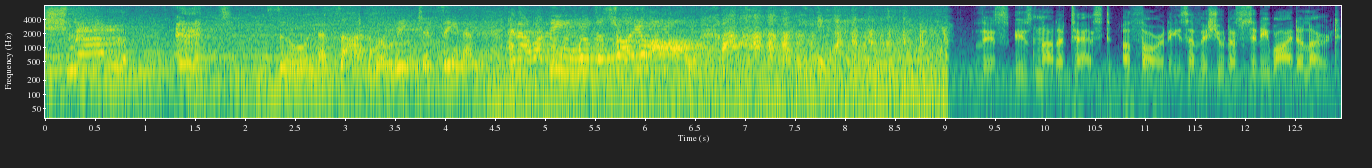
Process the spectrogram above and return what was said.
Smell it. Soon the sun will reach its zenith, and our beam will destroy you all. This is not a test. Authorities have issued a citywide alert.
